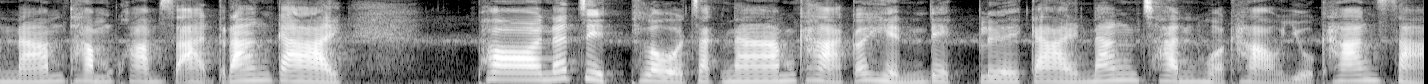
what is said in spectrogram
ำน้ำทำความสะอาดร่างกาย พอนจิตโผล่จากน้ำค่ะ ก็เห็นเด็กเปลือยกายนั่งชันหัวเข่าอยู่ข้างเสา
